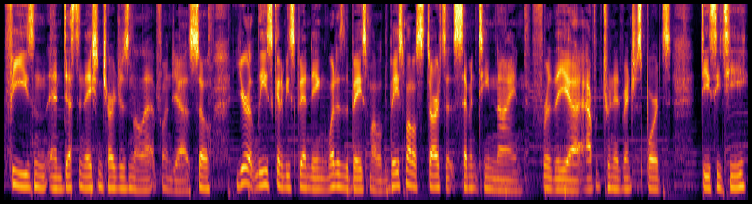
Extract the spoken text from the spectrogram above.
fees and, and destination charges and all that fun jazz. So you're at least going to be spending what is the base model? The base model starts at 17.9 for the uh, Africa Twin Adventure Sports DCT.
